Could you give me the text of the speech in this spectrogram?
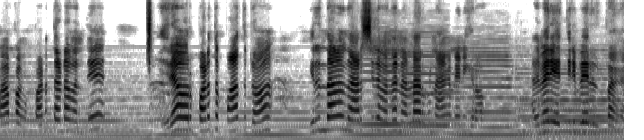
பார்ப்பாங்க. படத்தோட வந்து ஏதோ ஒரு படத்தை பார்த்துட்டோம். இருந்தாலும் இந்த அரசியல வந்தா நல்லா இருக்கும்னு நாங்க நினைக்கிறோம். அது மாதிரி எத்தனை பேர் இருப்பாங்க?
